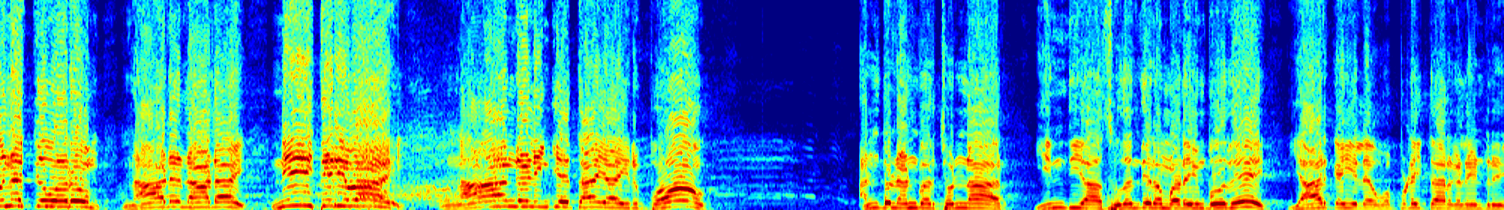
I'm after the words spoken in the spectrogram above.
உனக்கு வரும். நாடு நாடாய் நீ தெரிவாய். நாங்கள் இங்கே தாயா இருப்போம் அன்பு நண்பர் சொன்னார் இந்தியா சுதந்திரம் அடையும் போது யார் கையில ஒப்படைத்தார்கள் என்று.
